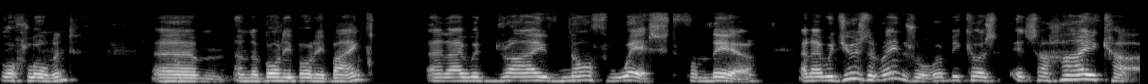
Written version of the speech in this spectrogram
Loch Lomond um, and the Bonnie Bonnie Bank and I would drive northwest from there. And I would use the Range Rover because it's a high car,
